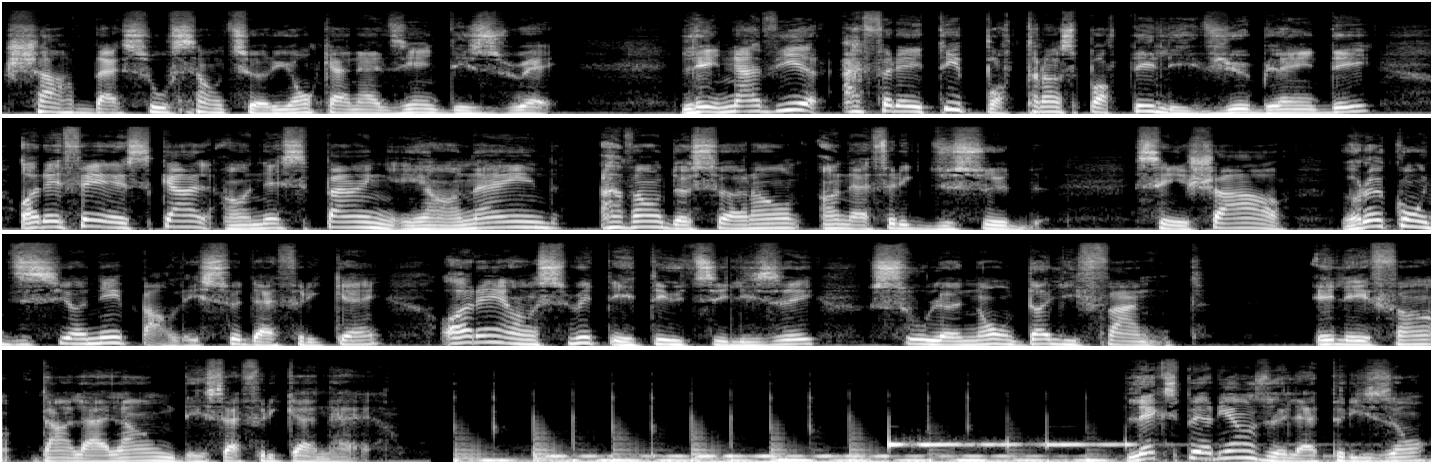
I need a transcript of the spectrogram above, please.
chars d'assaut centurions canadiens désuets les navires affrétés pour transporter les vieux blindés auraient fait escale en Espagne et en Inde avant de se rendre en Afrique du Sud. Ces chars, reconditionnés par les Sud-Africains, auraient ensuite été utilisés sous le nom d'Oliphant, éléphant dans la langue des Africanaires. L'expérience de la prison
